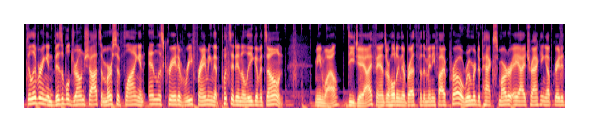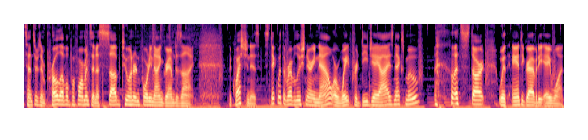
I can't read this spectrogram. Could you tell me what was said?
delivering invisible drone shots, immersive flying, and endless creative reframing that puts it in a league of its own. Meanwhile, DJI fans are holding their breath for the Mini 5 Pro, rumored to pack smarter AI tracking, upgraded sensors, and pro-level performance in a sub-249-gram design. The question is, stick with the revolutionary now or wait for DJI's next move? Let's start with Anti-Gravity A1.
